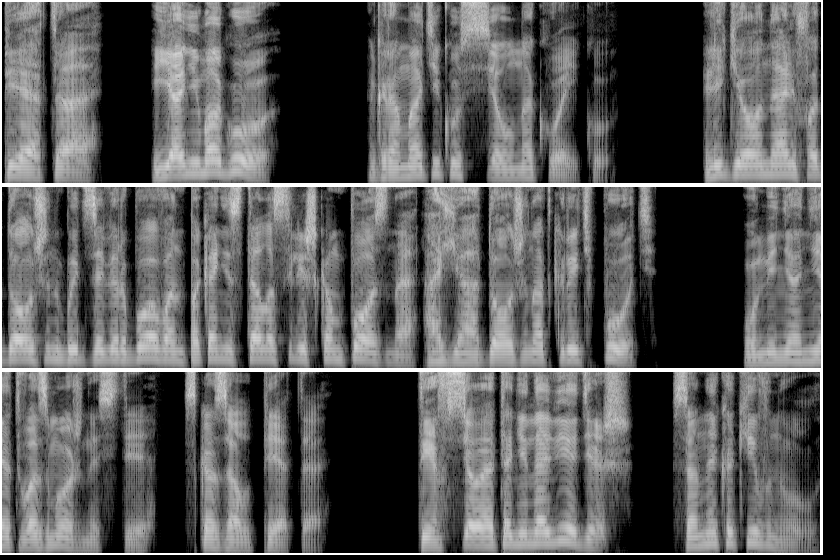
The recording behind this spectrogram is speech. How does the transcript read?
«Пета, я не могу!» Грамматикус сел на койку. «Легион Альфа должен быть завербован, пока не стало слишком поздно, а я должен открыть путь». «У меня нет возможности», — сказал Пета. «Ты все это ненавидишь!» Санека кивнул.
